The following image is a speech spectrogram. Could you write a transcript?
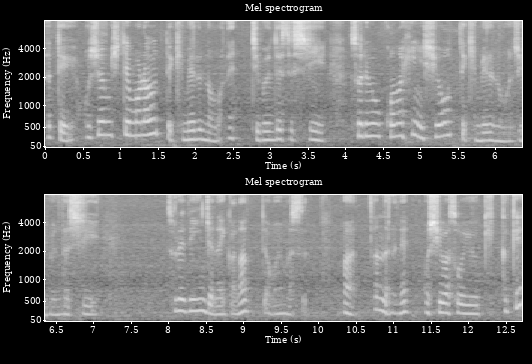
だって星読みしてもらうって決めるのもね自分ですしそれをこの日にしようって決めるのも自分だしそれでいいんじゃないかなって思います。まあなんならね星はそういうきっかけ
